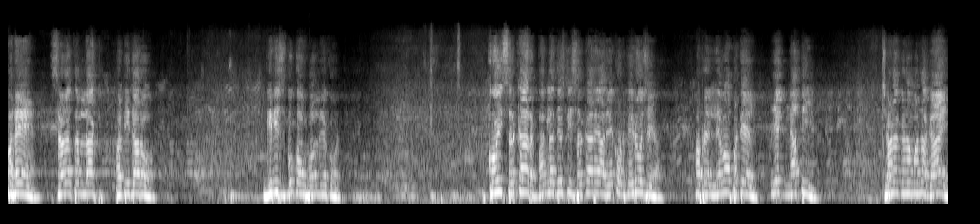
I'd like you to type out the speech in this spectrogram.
અને સાડા ત્રણ લાખ પાટીદારો. Guinness Book of World Record. કોઈ સરકાર, બાંગ્લાદેશની સરકારે આ રેકોર્ડ કર્યો છે. આપણે લેવા પટેલ, એક જ્ઞાતિ જણ માના ગાય,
